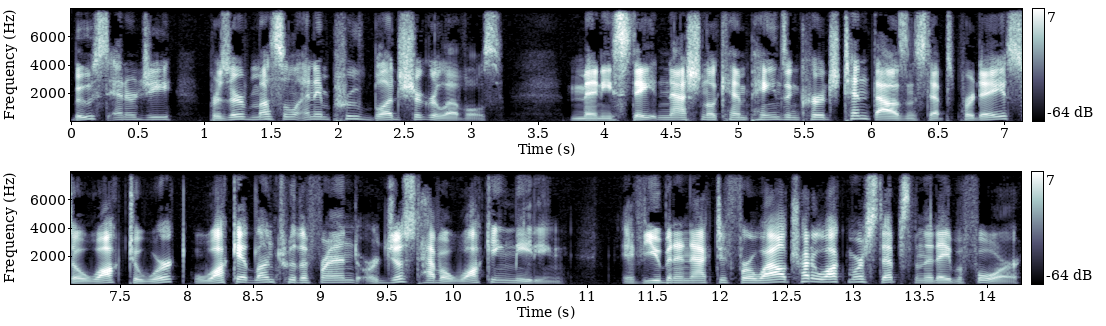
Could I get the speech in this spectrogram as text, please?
boost energy, preserve muscle, and improve blood sugar levels. Many state and national campaigns encourage 10,000 steps per day, so walk to work, walk at lunch with a friend, or just have a walking meeting. If you've been inactive for a while, try to walk more steps than the day before.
